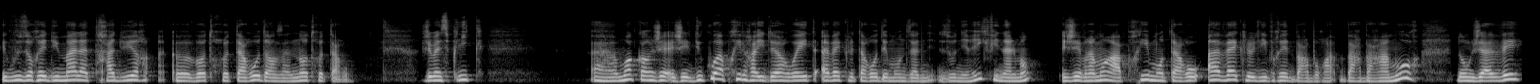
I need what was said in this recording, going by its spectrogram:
et vous aurez du mal à traduire euh, votre tarot dans un autre tarot. Je m'explique. moi, quand j'ai du coup appris le Rider Waite avec le tarot des mondes oniriques, finalement, j'ai vraiment appris mon tarot avec le livret de Barbara, Barbara Amour. Donc j'avais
